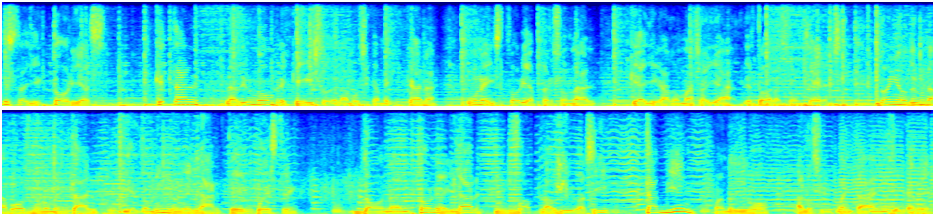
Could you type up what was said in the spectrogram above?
grandes trayectorias, ¿qué tal la de un hombre que hizo de la música mexicana una historia personal que ha llegado más allá de todas las fronteras? Dueño de una voz monumental y el dominio del arte ecuestre, don Antonio Aguilar fue aplaudido así también cuando llegó a los 50 años de carrera.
